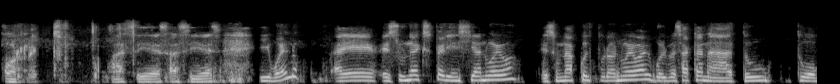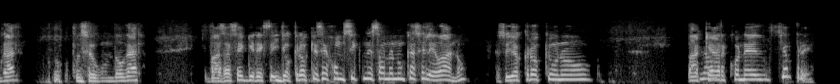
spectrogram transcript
Correcto. Así es, así es. Y bueno, eh, es una experiencia nueva, es una cultura nueva y vuelves a Canadá, tu, tu hogar, tu segundo hogar. Vas a seguir. Y yo creo que ese homesickness a uno nunca se le va, ¿no? Eso yo creo que uno va a quedar con él siempre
